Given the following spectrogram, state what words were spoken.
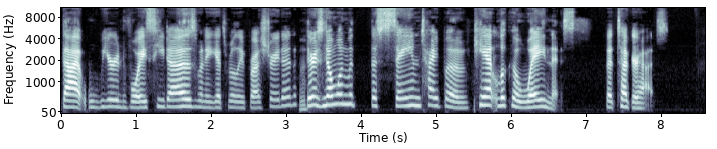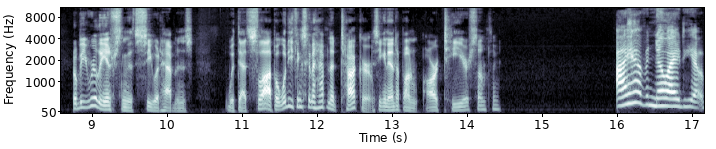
that weird voice he does when he gets really frustrated. Mhm. There's no one with the same type of can't look awayness that Tucker has. It'll be really interesting to see what happens with that slot. But what do you think's going to happen to Tucker? Is he going to end up on RT or something? I have no idea.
